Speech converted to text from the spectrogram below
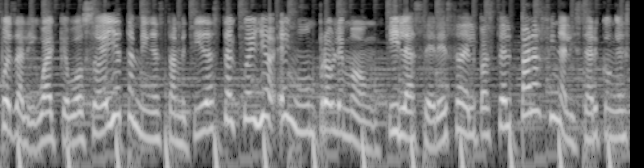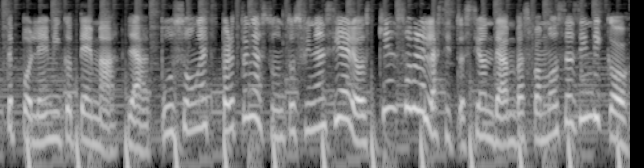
pues al igual que Bozo, ella también está metida hasta el cuello en un problemón. Y la cereza del pastel para finalizar con este polémico tema, la puso un experto en asuntos financieros, quien sobre la situación de ambas famosas indicó,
